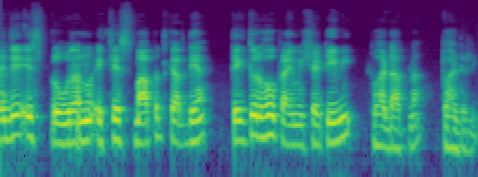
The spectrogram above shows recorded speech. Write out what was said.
ਅੱਜ ਦੇ ਇਸ ਪ੍ਰੋਗਰਾਮ ਨੂੰ ਇੱਥੇ ਸਮਾਪਤ ਕਰਦੇ ਹਾਂ। ਦੇਖਦੇ ਰਹੋ ਪ੍ਰਾਈਮ ਏਸ਼ੀਆ ਟੀਵੀ ਤੁਹਾਡਾ ਆਪਣਾ ਤੁਹਾਡੇ ਲਈ।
